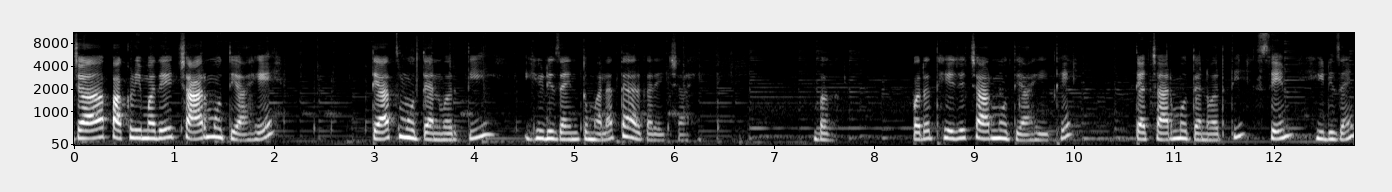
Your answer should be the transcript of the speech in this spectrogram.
ज्या पाकळीमध्ये चार मोती आहे त्याच मोत्यांवरती ही डिझाईन तुम्हाला तयार करायची आहे. बघ परत हे जे चार मोती आहे इथे त्या चार मोत्यांवरती सेम ही डिझाईन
